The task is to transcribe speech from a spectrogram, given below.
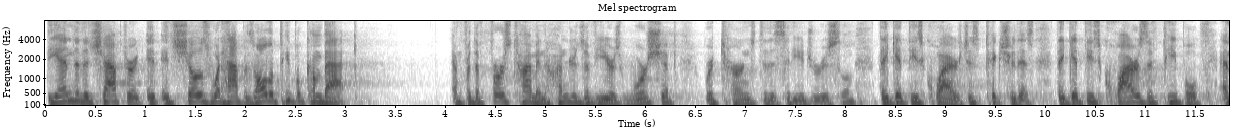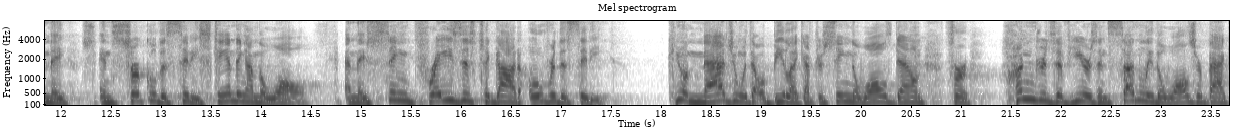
The end of the chapter, it, it shows what happens. All the people come back. And for the first time in hundreds of years, worship returns to the city of Jerusalem. They get these choirs, just picture this. They get these choirs of people and they encircle the city, standing on the wall, and they sing praises to God over the city. Can you imagine what that would be like after seeing the walls down for hundreds of years and suddenly the walls are back?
